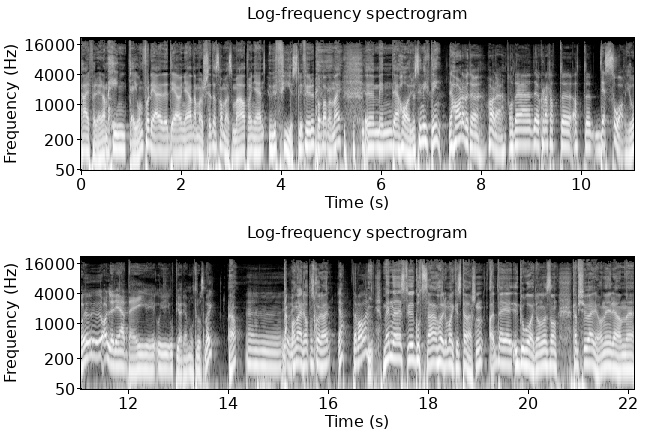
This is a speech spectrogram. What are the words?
hærfører. De henter jo han for det, det han er. De har jo sett det samme som meg, at han er en ufyselig fyr ute på banen der. Eh, Men det har jo sin virkning. Det har det, vet du. Har det. Og det, det er jo klart at, at det så vi jo allerede i, i oppgjøret mot Rosenborg. Ja, Eh, ja. Han er at han skårer her. ja, det var det. Men uh, godset har jo Markus Pedersen. Det går jo noe sånn De kjører jo den uh,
